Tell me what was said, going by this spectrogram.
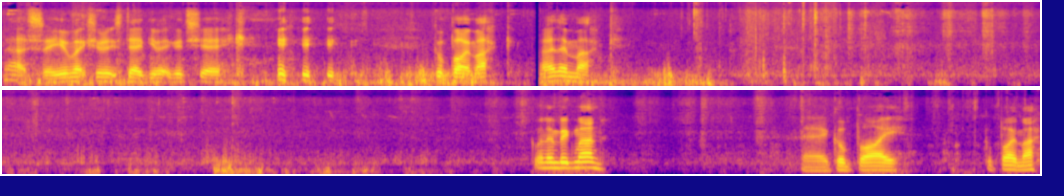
That's it. You make sure it's dead. Give it a good shake. goodbye, Mac. Right then, Mac. Go on then, big man. Uh, goodbye. Goodbye, Mac.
